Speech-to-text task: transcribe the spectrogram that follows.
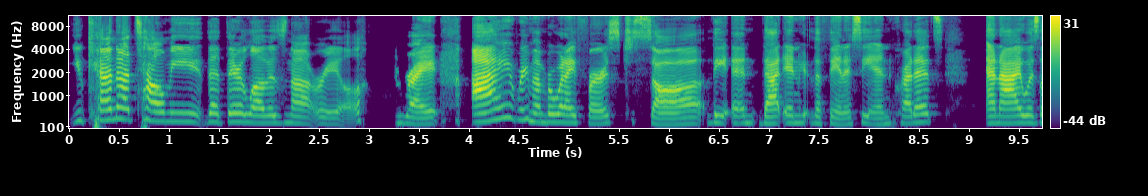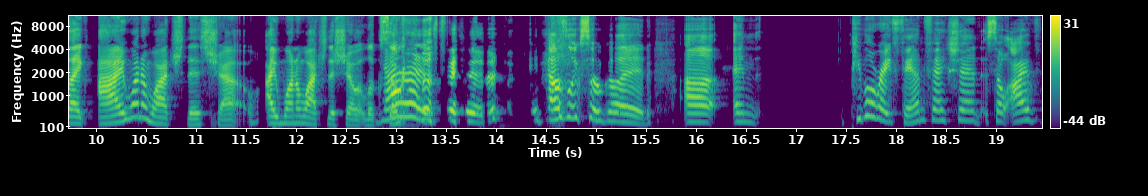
you cannot tell me that their love is not real. right. I remember when I first saw the end that in the fantasy end credits. And I was like, I want to watch this show. I want to watch this show. It looks Yes. so good. It does look so good. Uh and people write fan fiction. So I've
